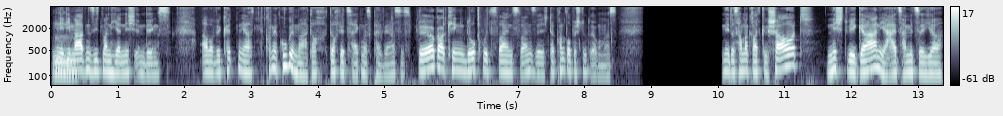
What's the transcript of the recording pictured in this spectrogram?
nee, die Mhm. Maten sieht man hier nicht im Dings. Aber wir könnten ja, komm, wir googeln mal. Doch, doch, wir zeigen was Perverses. Burger King Doku 22. Da kommt doch bestimmt irgendwas. Nee, das haben wir gerade geschaut. Nicht vegan. Ja, jetzt haben jetzt ja hier,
